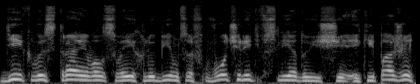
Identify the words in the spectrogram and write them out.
Дик выстраивал своих любимцев в очередь в следующие экипажи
